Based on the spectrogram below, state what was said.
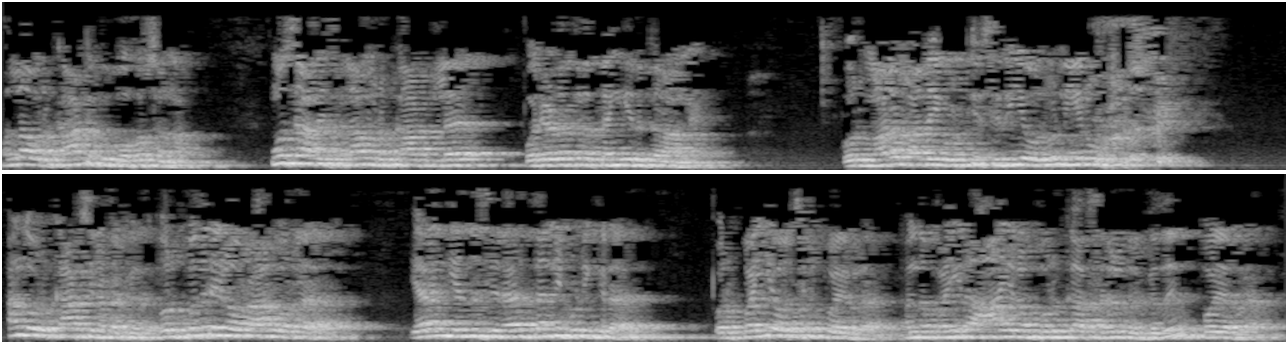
அல்லாஹ் ஒரு காட்டுக்கு போக சொன்னான். மூசா அலி இஸ்லாம் ஒரு காட்டில் ஒரு இடத்துல தங்கி இருக்கிறாங்க. ஒரு மரம் அதை ஒட்டி சிறிய ஒரு நீர் அங்க ஒரு காட்சி நடக்குது. ஒரு குதிரையில ஒரு ஆள் வர்றாரு. இறங்கி என்ன செய்யறாரு தண்ணி குடிக்கிறார். ஒரு பைய வச்சுட்டு போயிடுறாரு. அந்த பையில ஆயிரம் பொற்காசுகள் இருக்குது போயிடுறாரு.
